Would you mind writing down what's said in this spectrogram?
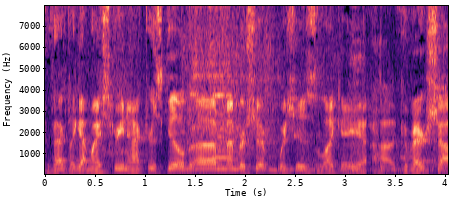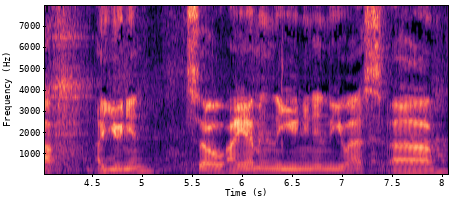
In fact, I got my Screen Actors Guild uh, membership, which is like a uh, Gewerkschaft, a union. So I am in the union in the U.S. Uh,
